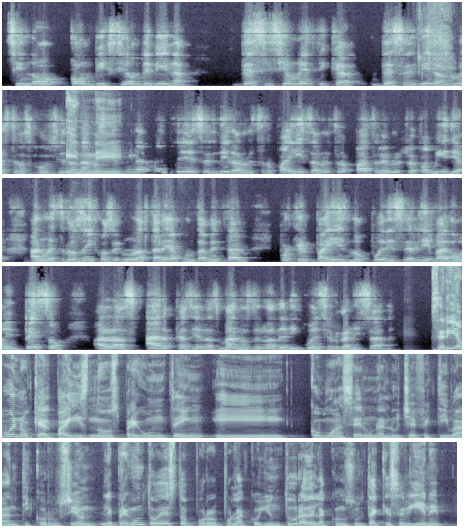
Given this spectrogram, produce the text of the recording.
sino convicción de vida, decisión ética de servir a nuestros conciudadanos, En, que finalmente es servir a nuestro país, a nuestra patria, a nuestra familia, a nuestros hijos en una tarea fundamental, porque el país no puede ser llevado en peso a las arcas y a las manos de la delincuencia organizada. Sería bueno que al país nos pregunten eh, cómo hacer una lucha efectiva anticorrupción. Le pregunto esto por, por la coyuntura de la consulta que se viene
